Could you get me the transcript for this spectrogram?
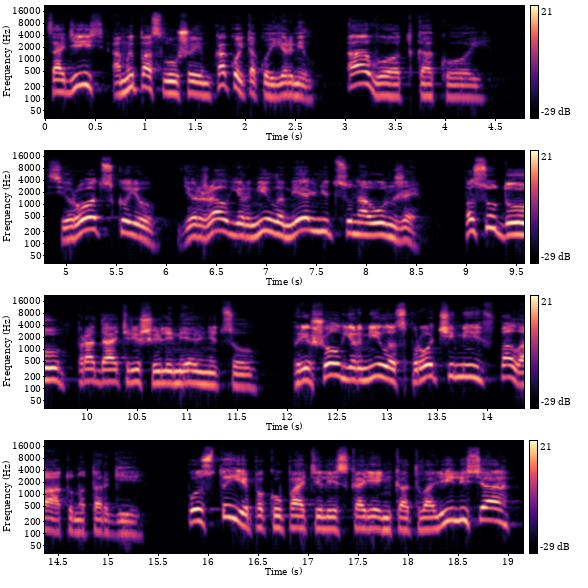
Садись, а мы послушаем. Какой такой Ермил? А вот какой. Сиротскую держал Ермила мельницу на Унже. По суду продать решили мельницу. Пришел Ермила с прочими в палату на торги. Пустые покупатели скоренько отвалились, а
